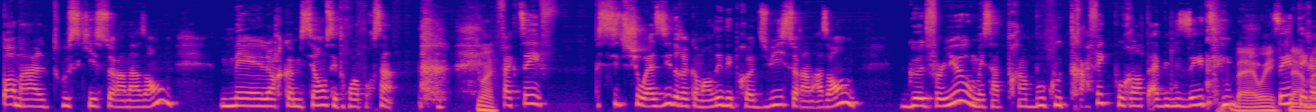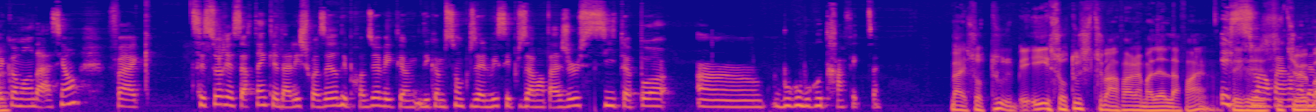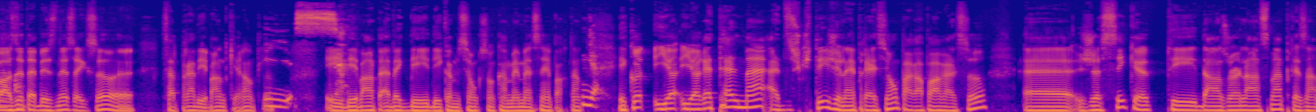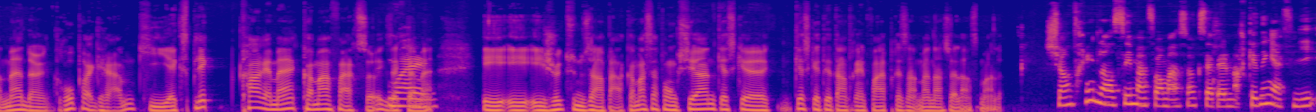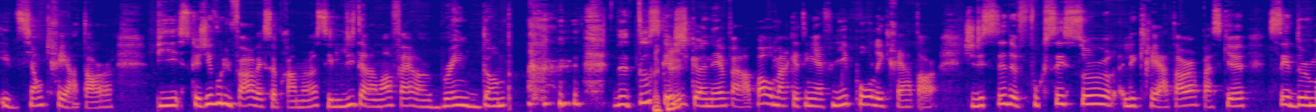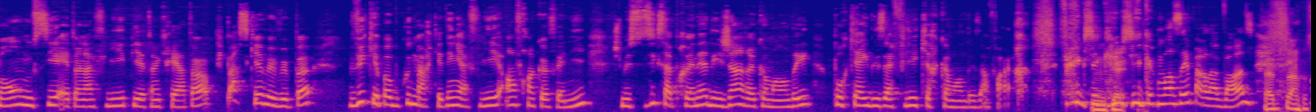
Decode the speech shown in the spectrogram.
pas mal tout ce qui est sur Amazon, mais leur commission, c'est 3 ouais. Fait que, tu sais, si tu choisis de recommander des produits sur Amazon, good for you, mais ça te prend beaucoup de trafic pour rentabiliser tes, ben oui, tes recommandations. Fait que c'est sûr et certain que d'aller choisir des produits avec des commissions plus élevées, c'est plus avantageux si t'as pas un beaucoup, beaucoup de trafic, sais. Ben, surtout, et surtout si tu veux en faire un modèle d'affaires. Si, tu, si tu veux baser ta business avec ça, euh, ça te prend des ventes qui rentrent. Là. Et des ventes avec des, des commissions qui sont quand même assez importantes. Écoute, il y, y, aurait tellement à discuter, j'ai l'impression, par rapport à ça. Euh, je sais que tu es dans un lancement présentement d'un gros programme qui explique carrément comment faire ça exactement. Et, et, et, je veux que tu nous en parles. Comment ça fonctionne? Qu'est-ce que qu'est-ce que tu es en train de faire présentement dans ce lancement-là? Je suis en train de lancer ma formation qui s'appelle Marketing affilié édition créateur. Puis ce que j'ai voulu faire avec ce programme-là, c'est littéralement faire un brain dump de tout ce que je connais par rapport au marketing affilié pour les créateurs. J'ai décidé de focuser sur les créateurs parce que ces deux mondes aussi, être un affilié puis être un créateur. Puis parce que, veux, veux pas, vu qu'il n'y a pas beaucoup de marketing affilié en francophonie, je me suis dit que ça prenait des gens à recommander pour qu'il y ait des affiliés qui recommandent des affaires. fait que j'ai commencé par la base.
